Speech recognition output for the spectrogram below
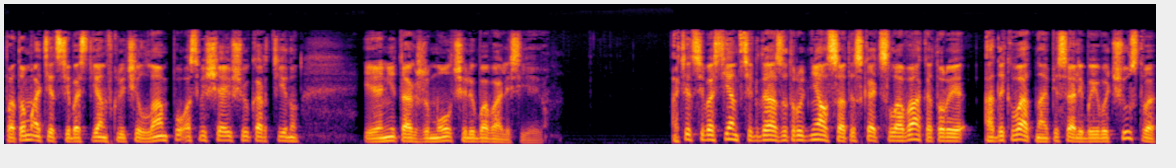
Потом отец Себастьян включил лампу, освещающую картину, и они также молча любовались ею. Отец Себастьян всегда затруднялся отыскать слова, которые адекватно описали бы его чувства,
